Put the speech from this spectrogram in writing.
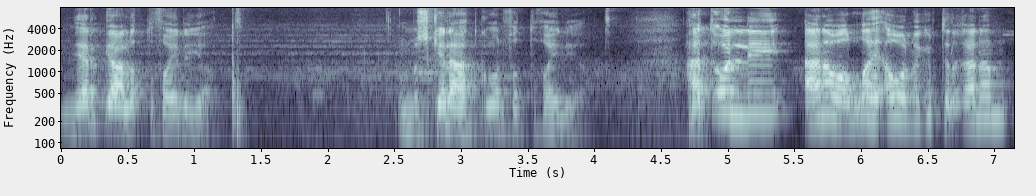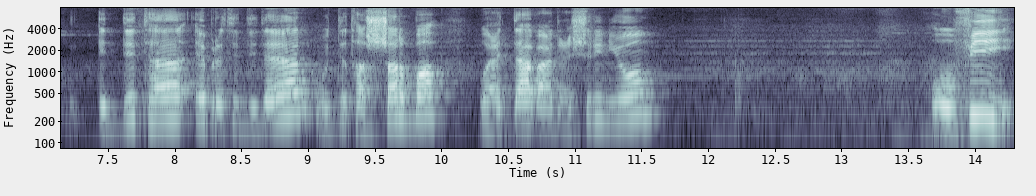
نرجع للطفيليات. المشكلة هتكون في الطفيليات. هتقول لي أنا والله أول ما جبت الغنم اديتها إبرة الديدان واديتها الشربة وعدتها بعد 20 يوم وفي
